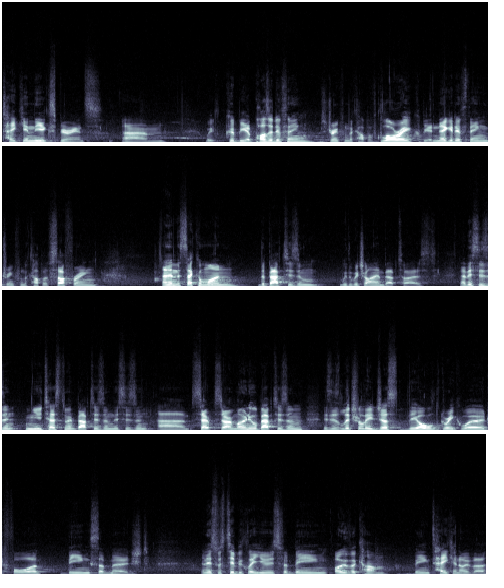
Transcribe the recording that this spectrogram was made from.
take in the experience. Um, it could be a positive thing, drink from the cup of glory, could be a negative thing, drink from the cup of suffering. And then the second one, the baptism with which I am baptized. Now, this isn't New Testament baptism, this isn't uh, ceremonial baptism, this is literally just the old Greek word for being submerged. And this was typically used for being overcome, being taken over.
